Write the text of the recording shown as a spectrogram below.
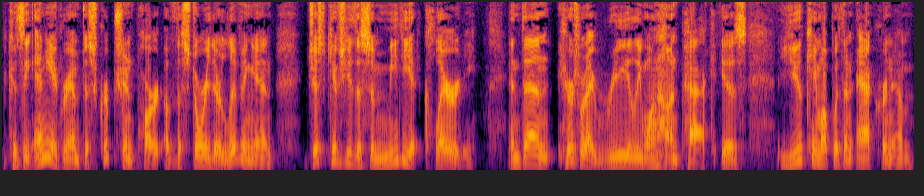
because the Enneagram description part of the story they're living in just gives you this immediate clarity. And then here's what I really want to unpack is you came up with an acronym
